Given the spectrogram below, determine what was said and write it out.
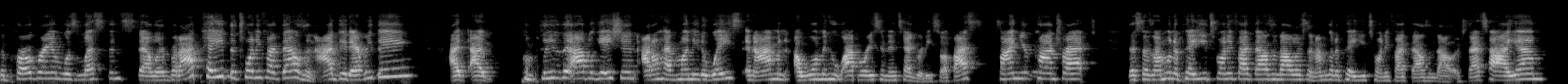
The program was less than stellar, but I paid the 25,000. I did everything. I, I completed the obligation. I don't have money to waste and I'm an, a woman who operates in integrity. So if I sign your contract that says I'm going to pay you $25,000 and I'm going to pay you $25,000. That's how I am.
